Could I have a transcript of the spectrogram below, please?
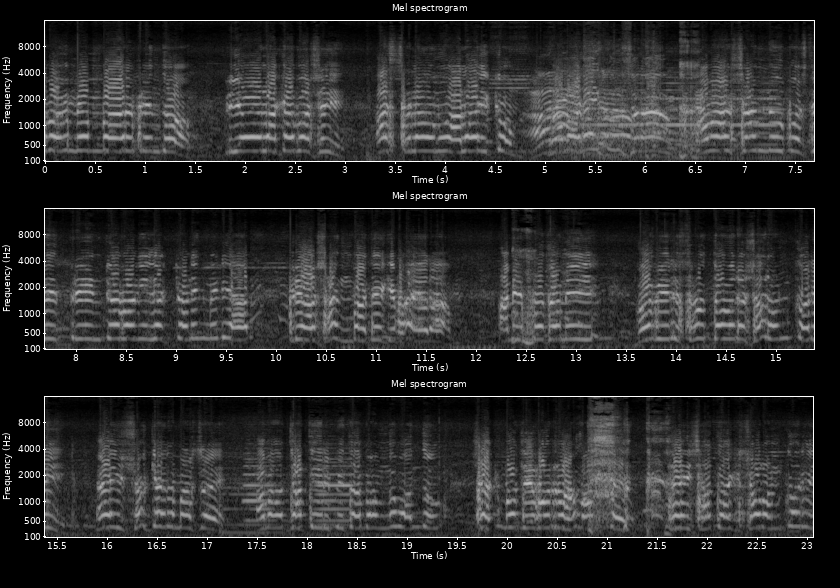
এবং মেম্বার বৃন্দ। প্রিয় এলাকাবাসী আসসালামু আলাইকুম। আমার সামনে উপস্থিত প্রিন্ট এবং ইলেকট্রনিক মিডিয়ার প্রিয় সাংবাদিক ভাইয়েরা আমি প্রথমেই গভীর শ্রদ্ধা করে স্মরণ করি, এই শোকের মাসে আমার জাতির পিতা বঙ্গবন্ধু শেখ মুজিবুর রহমানকে সেই সাথে স্মরণ করি,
